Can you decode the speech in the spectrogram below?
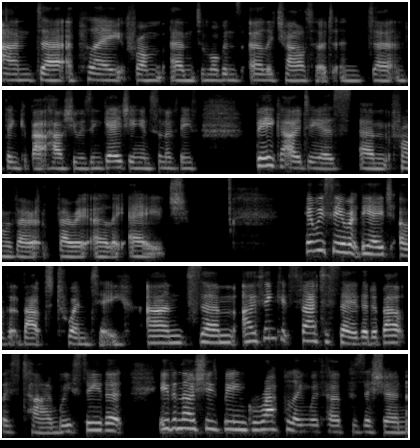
and uh, a play from um, De Morgan's early childhood and, uh, and think about how she was engaging in some of these big ideas um, from a very, very early age. Here we see her at the age of about 20. And um, I think it's fair to say that about this time, we see that even though she's been grappling with her position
